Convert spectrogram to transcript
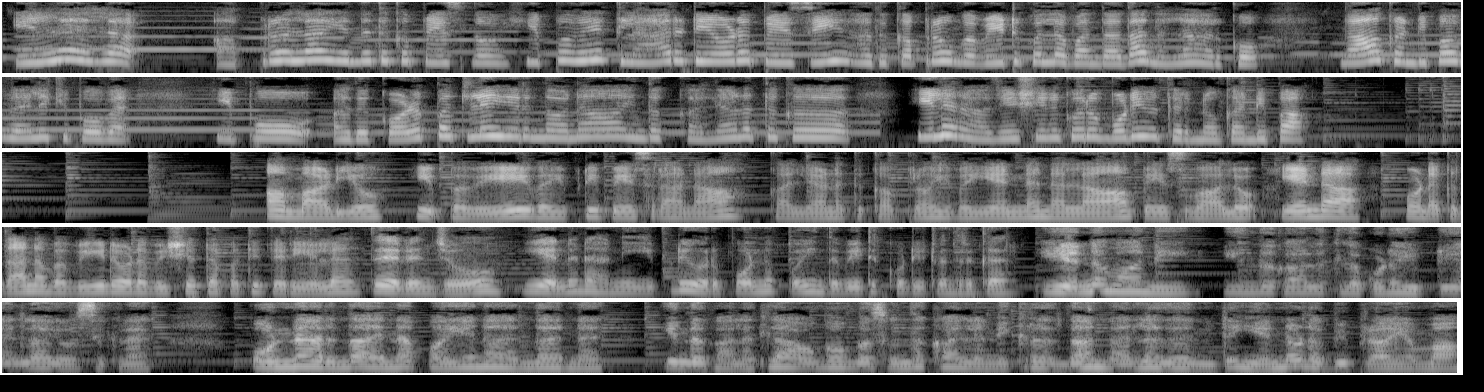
இல்ல இல்ல. அப்புறம்லாம் என்னதுக்கு பேசணும்? இப்பவே கிளாரிட்டியோட பேசி அதுக்கப்புறம் உங்க வீட்டுக்குள்ள வந்தாதான் நல்லா இருக்கும் நான் கண்டிப்பா வேலைக்கு போவேன். இப்போ அது குழப்பத்திலே இருந்தோன்னா இந்த கல்யாணத்துக்கு இல்ல ராஜேஷ் எனக்கு ஒரு முடிவு தரணும். கண்டிப்பா. அம்மாடியோ இப்பவே இவ இப்படி பேசுறானா? கல்யாணத்துக்கு அப்புறம் இவ என்ன நல்லா பேசுவாளோ? ஏண்டா உனக்கு தான் நம்ம வீடோட விஷயத்த பத்தி தெரியல? தெரிஞ்சோ? என்னடா நீ இப்படி ஒரு பொண்ணை போய் இந்த வீட்டுக்கு கூட்டிட்டு வந்திருக்க? என்னம்மா நீ இந்த காலத்துல கூட இப்படி எல்லாம் யோசிக்கிற? பொண்ணா இருந்தா என்ன பையனா இருந்தா என்ன? இந்த காலத்துல அவங்கவங்க சொந்த கால்ல நிக்கிறது தான் நல்லதுன்ட்டு என்னோட அபிப்பிராயம்மா.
